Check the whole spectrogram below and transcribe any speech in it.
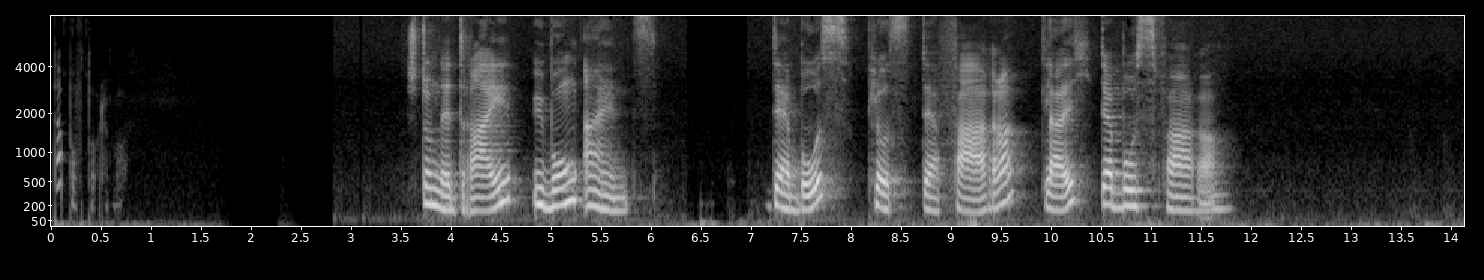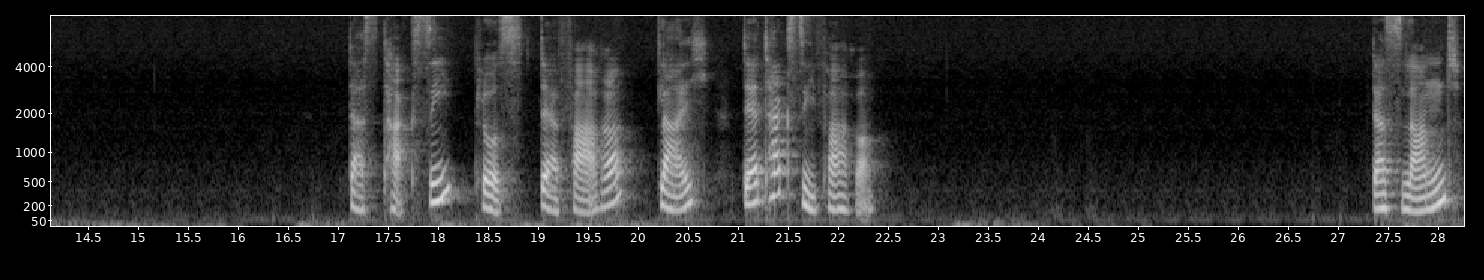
та повторимо. Stunde 3, Übung 1. Der Bus plus der Fahrer gleich der Busfahrer. Das Taxi plus der Fahrer gleich der Taxifahrer. Das Land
